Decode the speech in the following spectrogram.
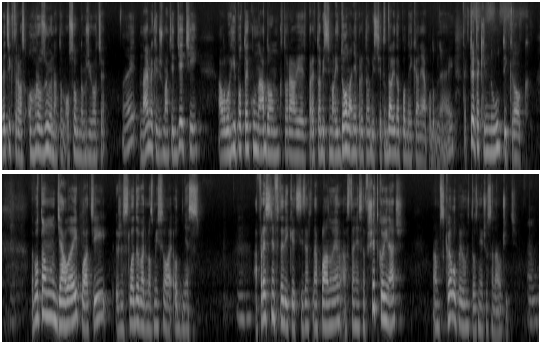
veci, ktoré vás ohrozujú na tom osobnom živote. Hej. Najmä keď už máte deti, alebo hypotéku na dom, ktorá je preto, aby ste mali dom a nie preto, aby ste to dali do podnikania a podobne. Hej. Tak to je taký nultý krok. A potom ďalej platí, že sledovať má zmysel aj od dnes. Mm-hmm. A presne vtedy, keď si naplánujem a stane sa všetko inač, mám skvelú príležitosť niečo sa naučiť. Mm-hmm.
